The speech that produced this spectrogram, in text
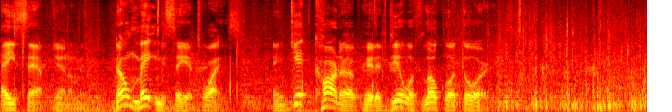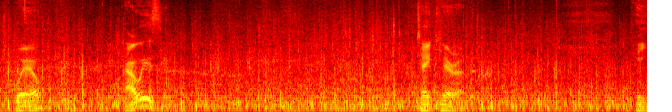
ASAP, gentlemen. Don't make me say it twice. And get Carter up here to deal with local authorities. Well, how is he? Take care of him. He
